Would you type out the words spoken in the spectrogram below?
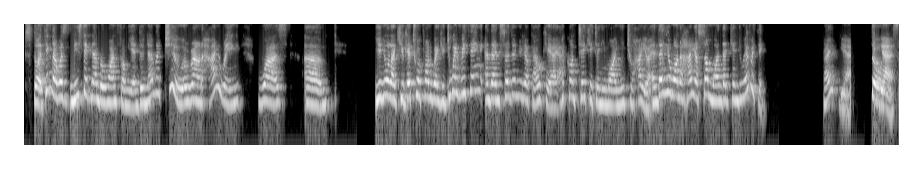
So I think that was mistake number one for me. And the number two around hiring was um, you know, like you get to a point where you do everything and then suddenly like, okay, I, I can't take it anymore. I need to hire. And then you want to hire someone that can do everything. Right? Yeah. So, yes.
